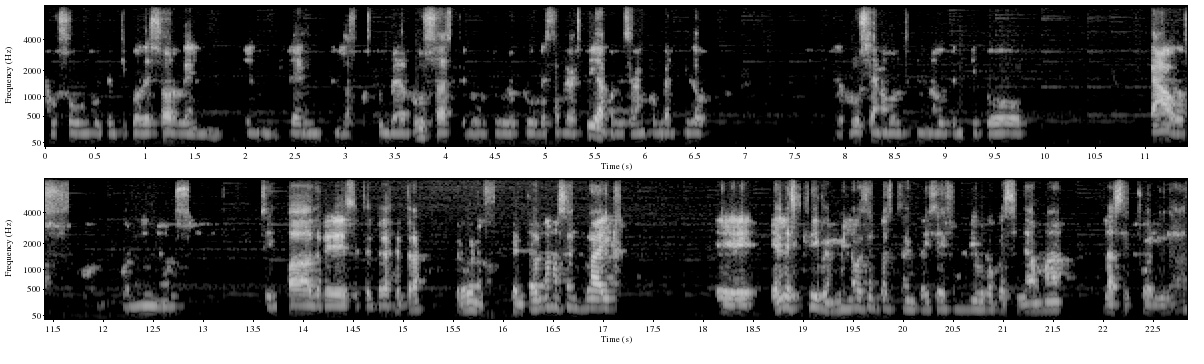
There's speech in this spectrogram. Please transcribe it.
causó un auténtico desorden en, en, las costumbres rusas, que luego tuvo, que estar revestida porque se habían convertido en Rusia en un, auténtico caos con, niños sin padres, etcétera, etcétera. Pero bueno, centrándonos en Reich, eh, él escribe en 1936 un libro que se llama La sexualidad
